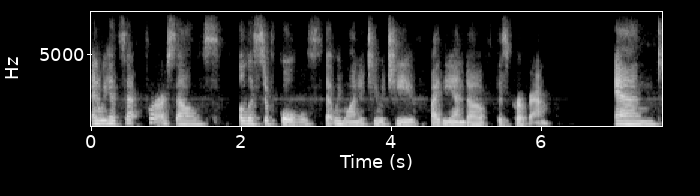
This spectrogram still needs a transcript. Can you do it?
And we had set for ourselves a list of goals that we wanted to achieve by the end of this program. And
